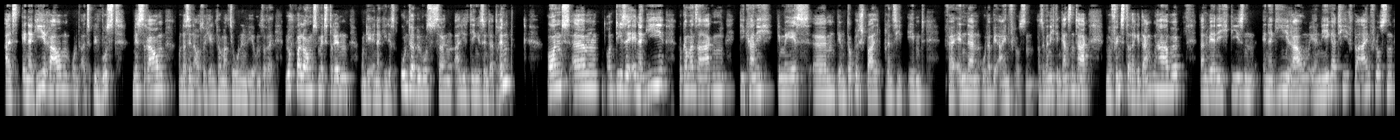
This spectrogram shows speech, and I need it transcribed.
als Energieraum und als Bewusstsnisraum, und da sind auch solche Informationen wie unsere Luftballons mit drin und die Energie des Unterbewusstseins und all diese Dinge sind da drin. Und, ähm, und diese Energie, so kann man sagen, die kann ich gemäß ähm, dem Doppelspaltprinzip eben verändern oder beeinflussen. Also wenn ich den ganzen Tag nur finstere Gedanken habe, dann werde ich diesen Energieraum eher negativ beeinflussen,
